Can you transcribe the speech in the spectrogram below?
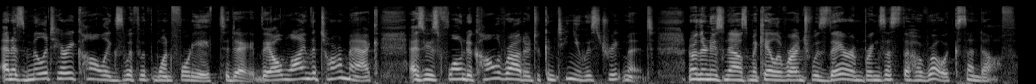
and his military colleagues with, with 148th today. They all lined the tarmac as he was flown to Colorado to continue his treatment. Northern News Now's Michaela Wrench was there and brings us the heroic send-off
